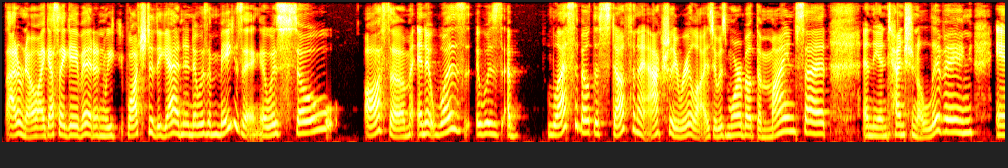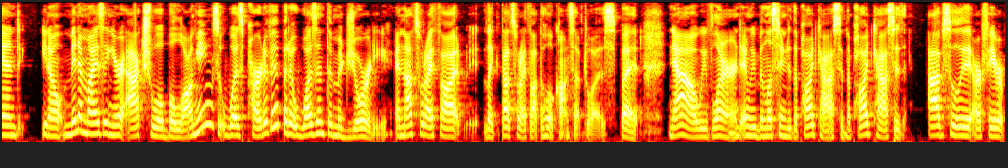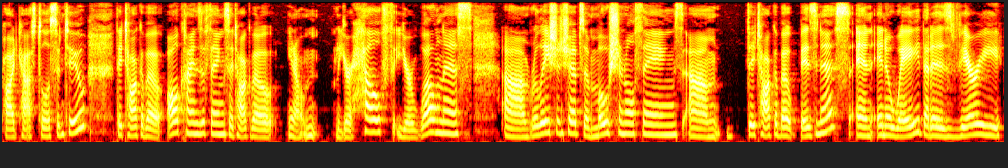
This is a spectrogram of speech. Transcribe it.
I don't know, I guess I gave in and we watched it again and it was amazing. It was so awesome. And it was, it was a, less about the stuff than I actually realized. It was more about the mindset and the intentional living and you know, minimizing your actual belongings was part of it, but it wasn't the majority. And that's what I thought, like, that's what I thought the whole concept was. But now we've learned and we've been listening to the podcast, and the podcast is absolutely our favorite podcast to listen to. They talk about all kinds of things. They talk about, you know, your health, your wellness, um, relationships, emotional things. Um, they talk about business and in a way that is very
